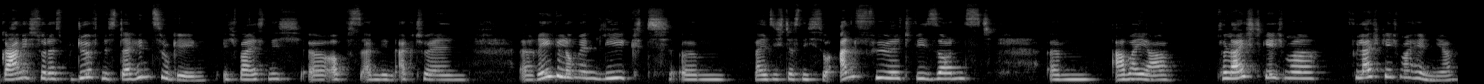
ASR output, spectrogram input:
gar nicht so das Bedürfnis, dahin zu gehen. Ich weiß nicht, äh, ob es an den aktuellen äh, Regelungen liegt, ähm, weil sich das nicht so anfühlt wie sonst. Ähm, aber ja, vielleicht gehe ich mal, vielleicht gehe ich mal hin, ja.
